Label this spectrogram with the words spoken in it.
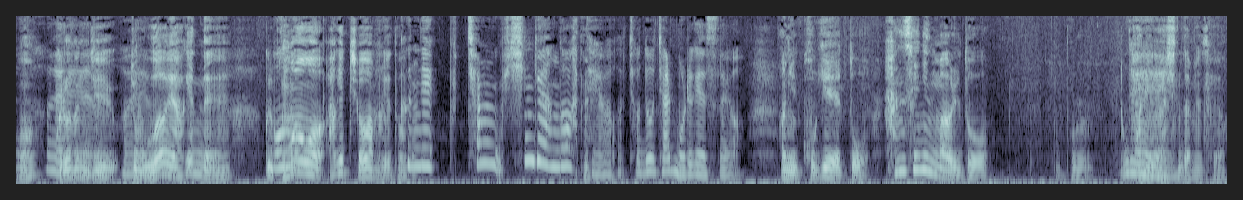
어 네. 그러는지 좀 네. 의아해 하겠네. 그 뭐- 고마워 하겠죠 아무래도. 근데 참 신기한 것 같아요. 저도 잘 모르겠어요. 아니 거기에 또 한센인 마을도 뭘또 네. 관여를 하신다면서요.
